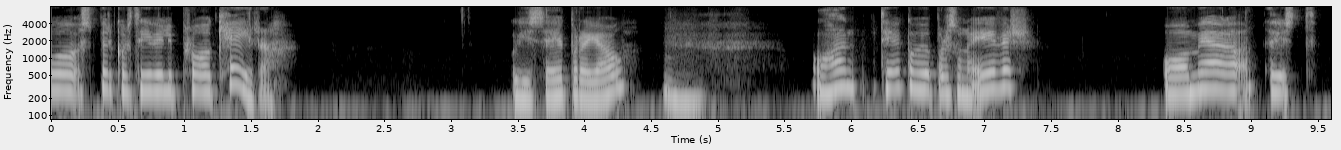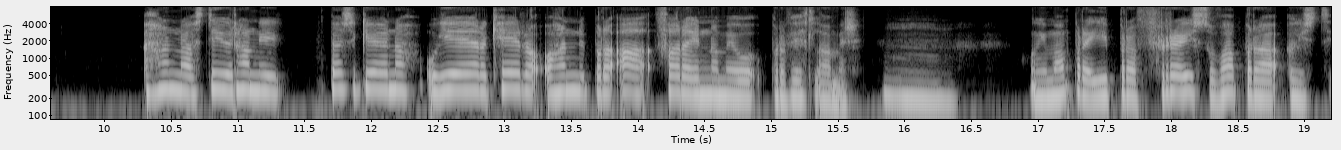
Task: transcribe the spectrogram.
og spyr hvort ég vilji prófa að keira og ég segi bara já. Og hann tekur mig bara svona yfir. Og með, veist hann að stífur hann í bessigjöfina og ég er að keira og hann er bara að fara inn á mig og bara fylla á mér. Mm. og ég man bara, ég bara fröys og var bara, þú veist,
